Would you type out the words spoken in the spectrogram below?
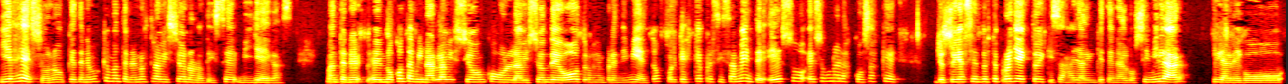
Y es eso, ¿no? Que tenemos que mantener nuestra visión, nos lo dice Villegas, mantener, eh, no contaminar la visión con la visión de otros emprendimientos, porque es que precisamente eso, eso es una de las cosas que yo estoy haciendo este proyecto y quizás hay alguien que tiene algo similar y le agregó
